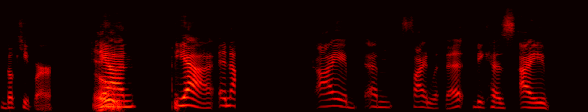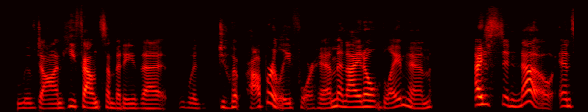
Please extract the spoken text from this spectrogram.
bookkeeper. Oh, And yeah, and I am fine with it because I moved on. He found somebody that would do it properly for him, and I don't blame him. I just didn't know, and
